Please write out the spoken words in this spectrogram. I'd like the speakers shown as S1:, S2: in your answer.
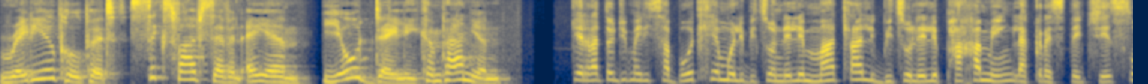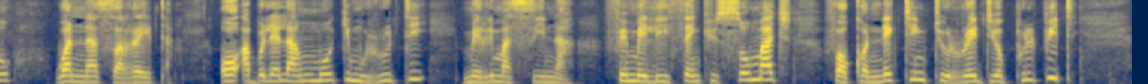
S1: Radio Pulpit 657 AM your daily companion.
S2: ke rata ho dumedisa botlhe mo lebitsong le le maatla lebitso le le phagameng la kreste jesu wa nazareta. O a bolelang mo ke moruti mary masina. Family thank you so much for connecting to radio pulpit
